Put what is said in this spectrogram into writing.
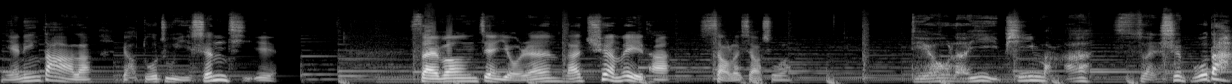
年龄大了要多注意身体。塞翁见有人来劝慰他，笑了笑说：“丢了一匹马，损失不大，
